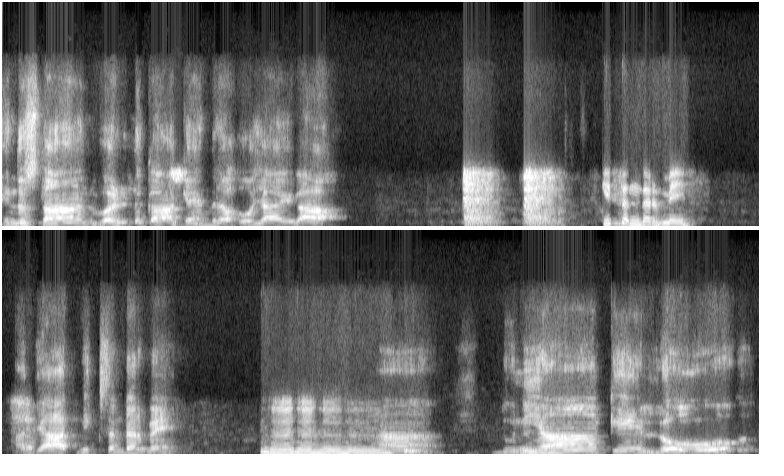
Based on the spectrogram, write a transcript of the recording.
हिंदुस्तान वर्ल्ड का केंद्र हो जाएगा। किस संदर्भ में? आध्यात्मिक संदर्भ में। हम्म हम्म हम्म हम्म। हाँ। दुनिया के लोग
